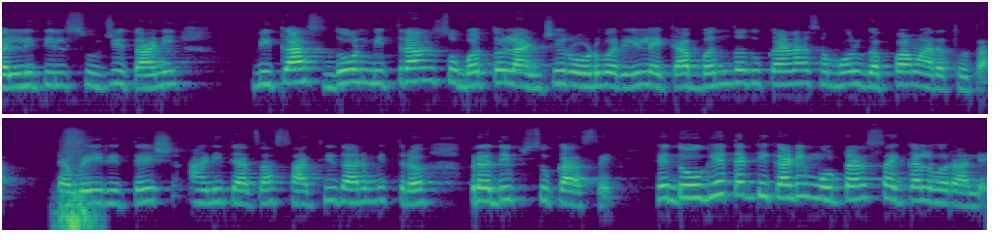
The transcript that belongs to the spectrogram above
गल्लीतील सुजित आणि विकास दोन मित्रांसोबत तो लांची रोडवरील एका बंद दुकानासमोर गप्पा मारत होता. त्यावेळी रितेश आणि त्याचा साथीदार मित्र प्रदीप सुकासे हे दोघे त्या ठिकाणी मोटारसायकलवर आले.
